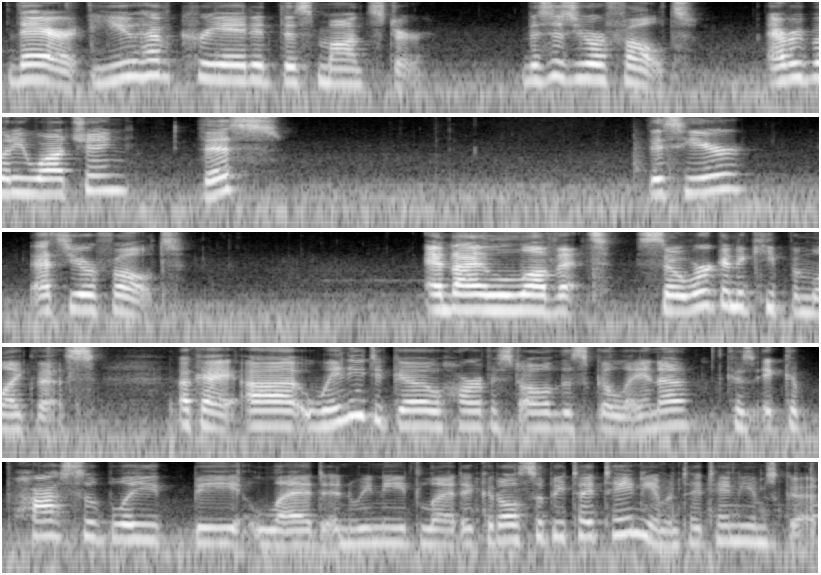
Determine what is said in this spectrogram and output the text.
There, you have created this monster. This is your fault. Everybody watching, this, this here, that's your fault. And I love it. So we're gonna keep him like this. Okay, uh, we need to go harvest all of this galena, because it could possibly be lead, and we need lead. It could also be titanium, and titanium's good.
